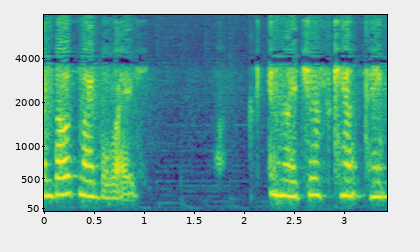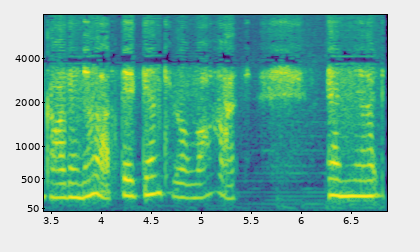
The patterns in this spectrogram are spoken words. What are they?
and both my boys, and I just can't thank God enough. They've been through a lot. And that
